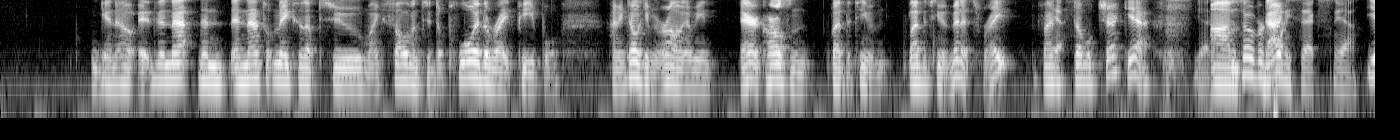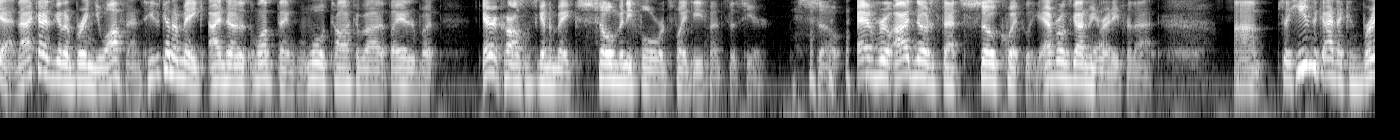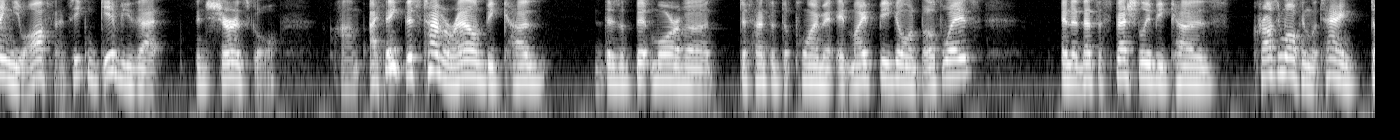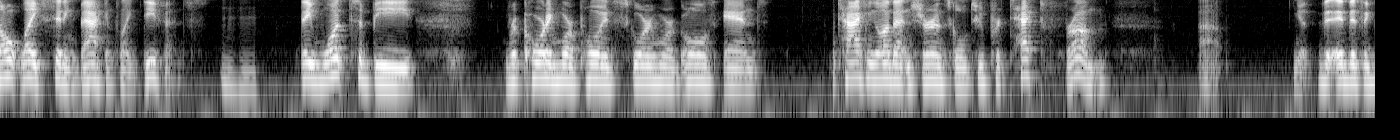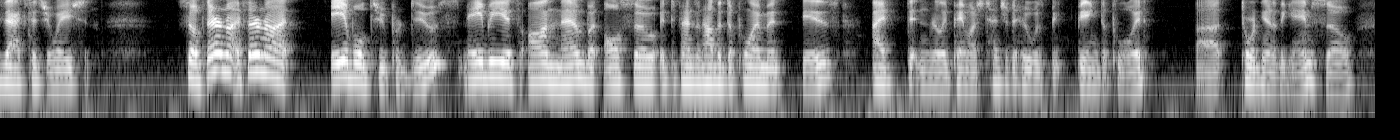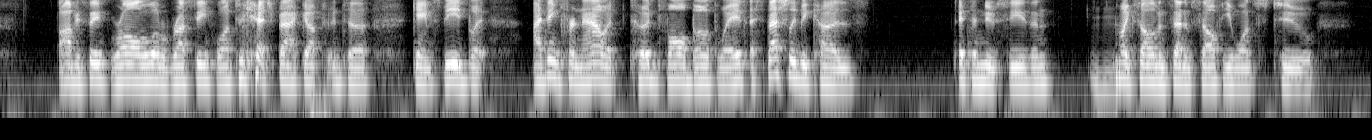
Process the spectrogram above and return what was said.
you know, then that then and that's what makes it up to Mike Sullivan to deploy the right people. I mean, don't get me wrong. I mean, Erik Karlsson led the team led the team in minutes, right? If I Yes. double check, yeah, Yeah, Um, just over that- 26. Yeah. yeah, that guy's gonna bring you offense. He's gonna make. I know one thing. We'll talk about it later, but Erik Karlsson's gonna make so many forwards play defense this year. So every I noticed that so quickly. Everyone's got to be ready for that. Um, so he's a guy that can bring you offense. He can give you that insurance goal. Um, I think this time around because there's a bit more of a defensive deployment, it might be going both ways, and that's especially because Crosby, Malkin, and Letang don't like sitting back and playing defense. They want to be recording more points, scoring more goals, and tacking on that insurance goal to protect from, uh, you know, th- this exact situation. So if they're not if they're not able to produce, maybe it's on them, but also it depends on how the deployment is. I didn't really pay much attention to who was be- being deployed uh, toward the end of the game, so obviously we're all a little rusty. We'll have to catch back up into game speed, but I think for now it could fall both ways, especially because it's a new season. Mike Sullivan said himself he wants to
